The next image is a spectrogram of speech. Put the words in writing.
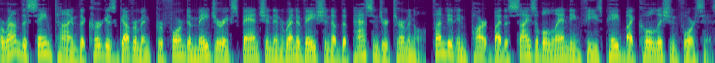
Around the same time the Kyrgyz government performed a major expansion and renovation of the passenger terminal, funded in part by the sizable landing fees paid by coalition forces.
